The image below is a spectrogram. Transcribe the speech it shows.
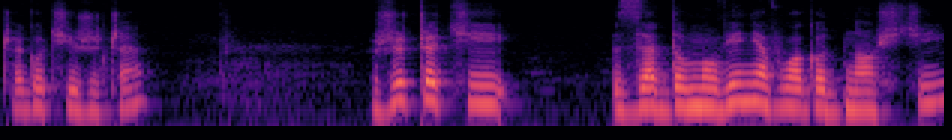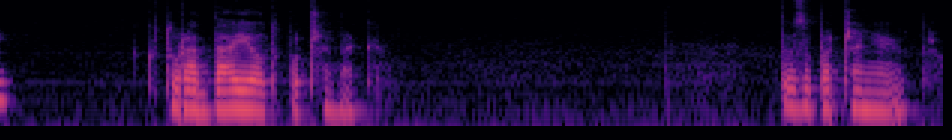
Czego Ci życzę? Życzę Ci zadomowienia w łagodności, która daje odpoczynek. Do zobaczenia jutro.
